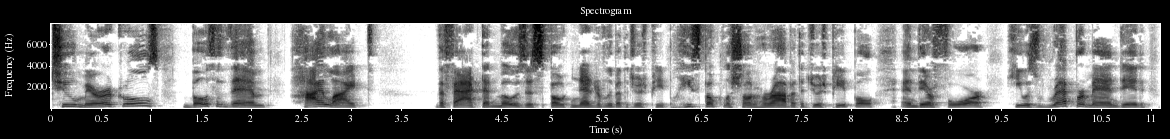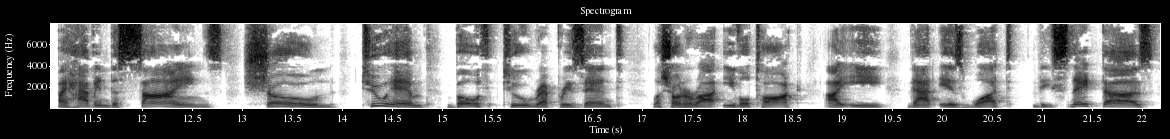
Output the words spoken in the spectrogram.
two miracles, both of them highlight the fact that Moses spoke negatively about the Jewish people. He spoke Lashon Hara about the Jewish people, and therefore he was reprimanded by having the signs shown to him, both to represent Lashon Hara, evil talk, i.e., that is what the snake does,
